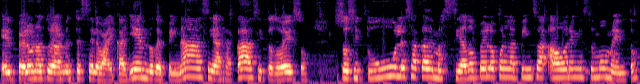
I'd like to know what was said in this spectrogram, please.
el pelo naturalmente se le va a ir cayendo de peinarse y arracarse y todo eso. So, si tú le sacas demasiado pelo con la pinza ahora en este momento,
